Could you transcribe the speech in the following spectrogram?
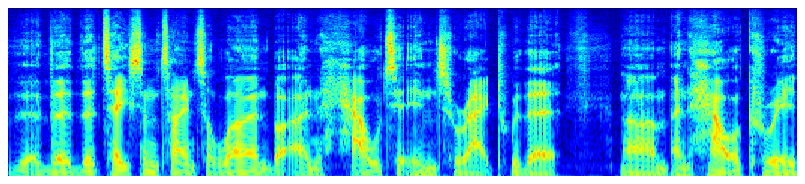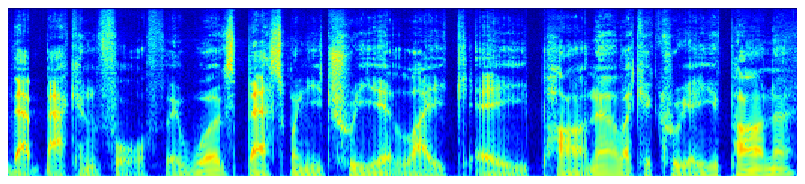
that, that, that takes some time to learn, but and how to interact with it um, and how to create that back and forth. It works best when you treat it like a partner, like a creative partner,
